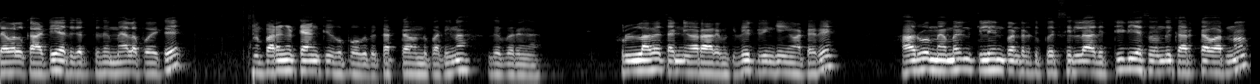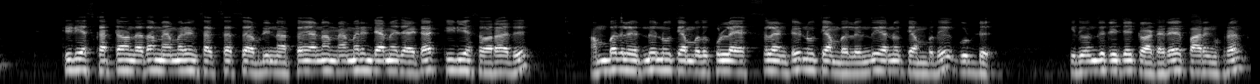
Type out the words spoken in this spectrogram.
லெவல் காட்டி அதுக்கு அடுத்தது மேலே போயிட்டு பாருங்கள் டேங்க்குக்கு போகுது. கரெக்டாக வந்து பார்த்திங்கன்னா இது பாருங்கள் ஃபுல்லாகவே தண்ணி வர ஆரம்பிக்குது. ட்ரிங்கிங் வாட்டரு ஆர்வ மெமரின் கிளீன் பண்ணுறது பெருசு இல்லை. அது டிடிஎஸ் வந்து கரெக்டாக வரணும். டிடிஎஸ் கரெக்டாக வந்தால் தான் மெமரின் சக்ஸஸ் அப்படின்னு அர்த்தம். ஏன்னா மெமரின் டேமேஜ் ஆகிட்டா டிடிஎஸ் வராது. ஐம்பதுலேருந்து நூற்றி ஐம்பதுக்குள்ளே எக்ஸலண்ட்டு நூற்றி ஐம்பதுலேருந்து இரநூத்தி ஐம்பது குட்டு இது வந்து ரிஜெக்ட் வாட்டரு பாருங்கள் ஃப்ரெண்ட்ஸ்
